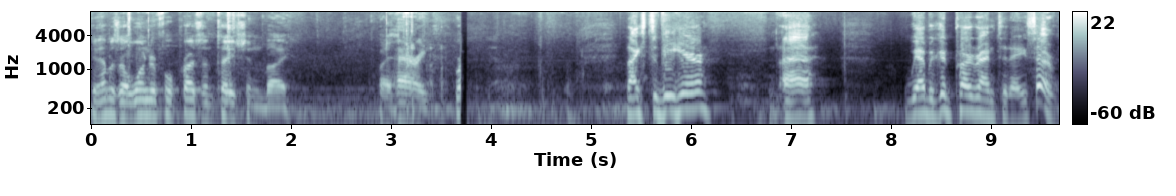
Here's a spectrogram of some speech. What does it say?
That was a wonderful presentation by by Harry. Nice to be here. Uh, we have a good program today. So,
